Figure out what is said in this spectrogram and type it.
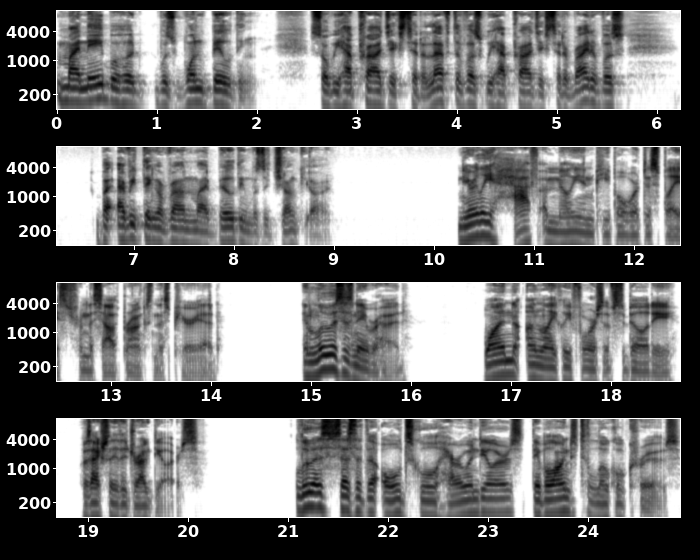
My neighborhood was one building. So we had projects to the left of us, we had projects to the right of us. but everything around my building was a junkyard. Nearly half a million people were displaced from the South Bronx in this period. In Luis's neighborhood, one unlikely force of stability was actually the drug dealers. Luis says that the old school heroin dealers, they belonged to local crews,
